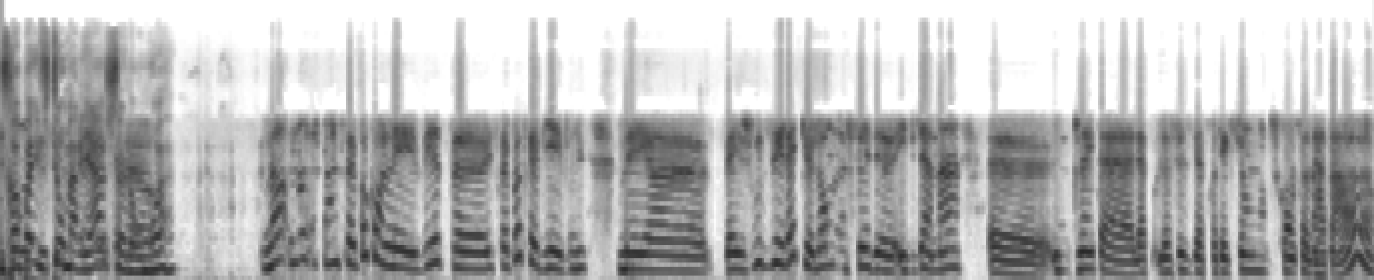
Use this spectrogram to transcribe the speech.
Il sera pas invité au mariage, selon moi. Non, non, je penserais pas qu'on l'invite. Euh, il serait pas très bienvenu. Mais euh, ben, je vous dirais que là, on a fait de, évidemment euh, une plainte à l'Office de la protection du consommateur.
